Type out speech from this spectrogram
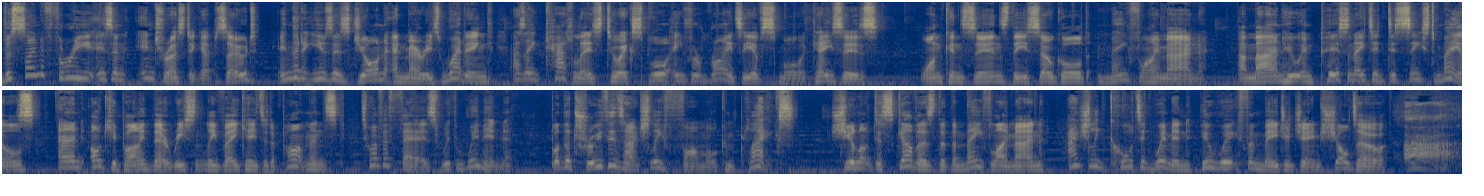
The Sign of Three is an interesting episode in that it uses John and Mary's wedding as a catalyst to explore a variety of smaller cases. One concerns the so called Mayfly Man, a man who impersonated deceased males and occupied their recently vacated apartments to have affairs with women. But the truth is actually far more complex. Sherlock discovers that the Mayfly Man actually courted women who worked for Major James Sholto, Ah,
